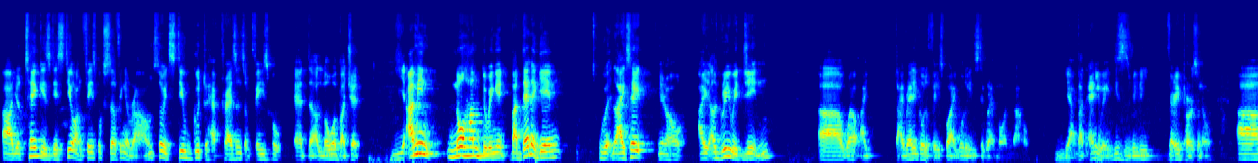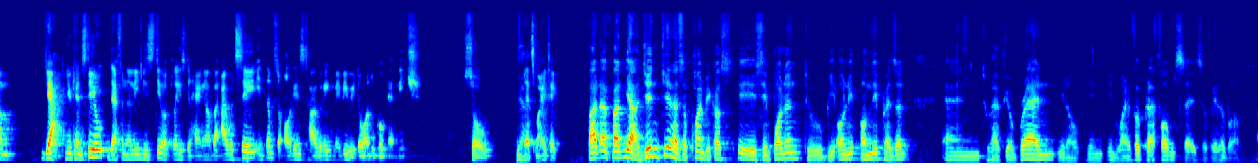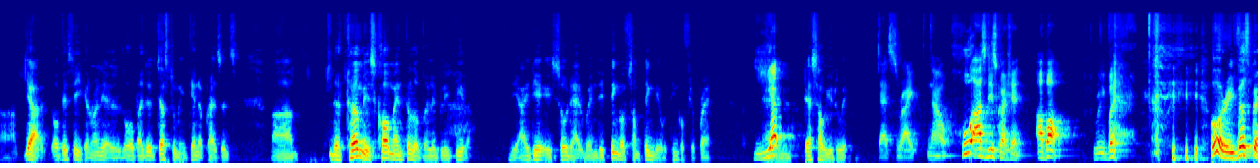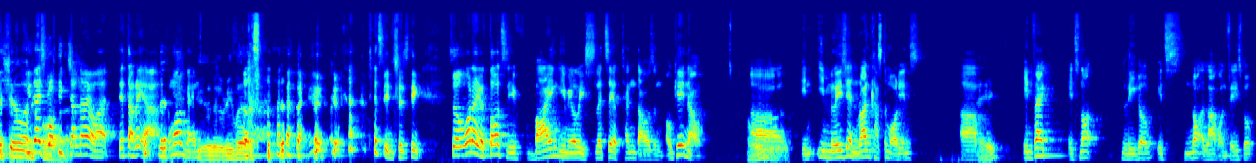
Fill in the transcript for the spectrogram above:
Uh, your take is they're still on Facebook surfing around, so it's still good to have presence on Facebook at a lower budget. Yeah, I mean, no harm doing it, but then again, like I said, you know, I agree with Jin. Uh, well, I I rarely go to Facebook. I go to Instagram more now. Mm. Yeah, but anyway, this is really very personal. Um, yeah, you can still definitely this is still a place to hang out. But I would say in terms of audience targeting, maybe we don't want to go that niche. So Yeah. that's my take. But uh, but yeah, Jin Jin has a point because it is important to be only omnipresent and to have your brand, you know, in in whatever platforms that is available. Uh, yeah, obviously you can run it at a lower budget just to maintain a presence. Um, the term is called mental availability. The idea is so that when they think of something, they will think of your brand. Yep, And that's how you do it. that's right. Now, who asked this question? Bob. Reverse. oh, reverse question. you one. guys oh, rock it channel or what? Tarik ah? Come on, man. uh, reverse. That's interesting. So, what are your thoughts if buying email list, let's say a 10,000? Okay, now, uh, oh, in, in Malaysia and run custom audience, um, hey. in fact, it's not legal. It's not allowed on Facebook.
